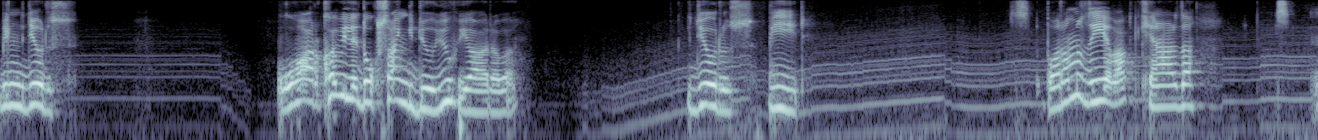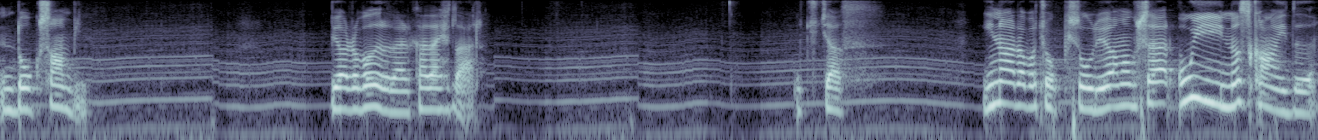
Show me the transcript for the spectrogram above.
Bin gidiyoruz. O arka bile 90 gidiyor. Yuh ya araba. Gidiyoruz. Bir. Paramız da iyi bak. Kenarda 90 bin. Bir araba alırız arkadaşlar. Uçacağız. Yine araba çok pis oluyor ama bu sefer uy nasıl kaydı.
